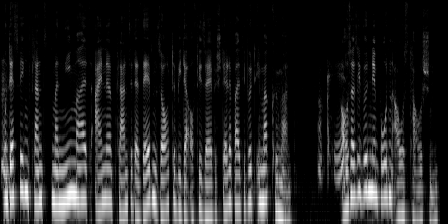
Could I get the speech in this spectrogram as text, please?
mhm. und deswegen pflanzt man niemals eine Pflanze derselben Sorte wieder auf dieselbe Stelle, weil sie wird immer kümmern. Außer sie würden den Boden austauschen.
